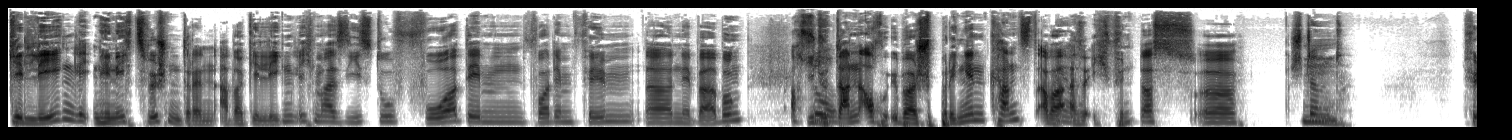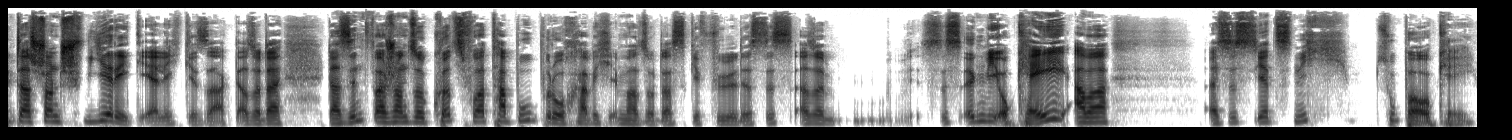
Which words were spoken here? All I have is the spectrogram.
gelegentlich, nee, nicht zwischendrin, aber gelegentlich mal siehst du vor dem, vor dem Film äh, eine Werbung, Ach so. die du dann auch überspringen kannst. Aber Ja. also ich finde das, äh, Stimmt. Finde das schon schwierig, ehrlich gesagt. Also da, da sind wir schon so kurz vor Tabubruch, habe ich immer so das Gefühl. Das ist, also, es ist irgendwie okay, aber es ist jetzt nicht super okay.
